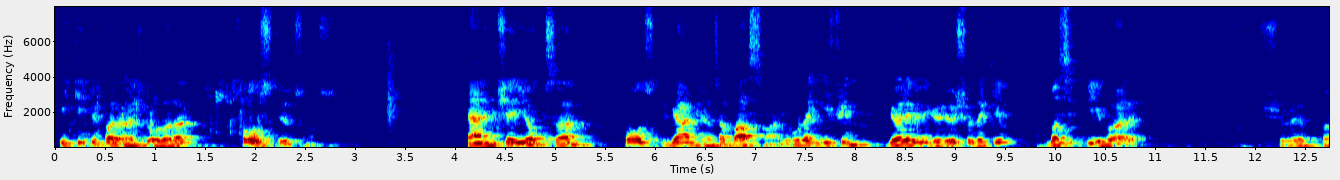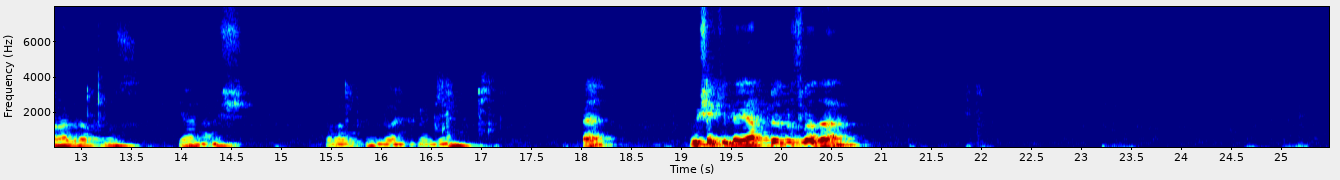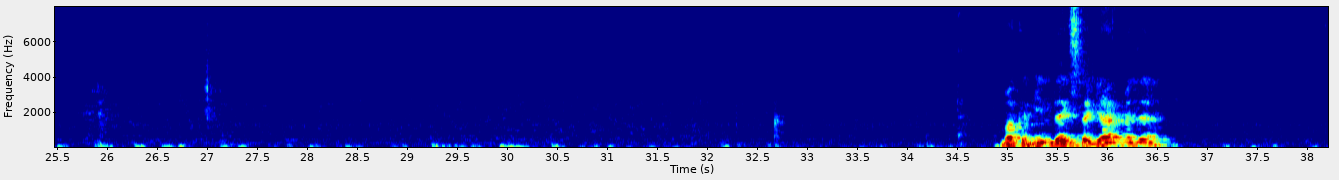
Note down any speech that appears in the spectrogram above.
ikinci parametre olarak false diyorsunuz. Yani bir şey yoksa false gelmiyorsa basma. Buradaki if'in görevini görüyor. Şuradaki basit bir ibare. Şuraya paragrafımız gelmemiş. Paragrafını da yazayım. Evet. Bu şekilde yaptığınızda da Bakın indekste gelmedi.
